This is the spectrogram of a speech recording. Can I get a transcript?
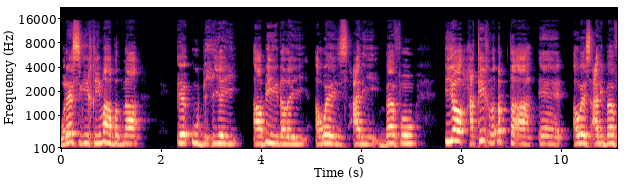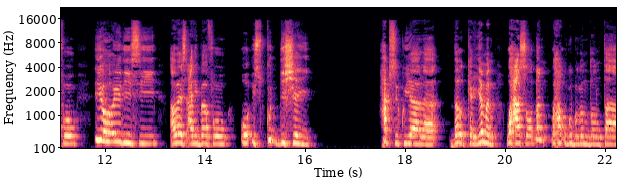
wareysigii qiimaha badnaa ee uu bixiyey aabbihii dhalay aweys cali baafow iyo xaqiiqda dhabta ah ee aweys cali baafow iyo hooyadiisii aweys cali baafow oo isku dishay xabsi ku yaalla dalka yemen. Waxaasoo dhan waxaa ugu bogan doontaa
